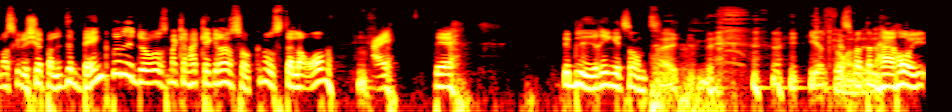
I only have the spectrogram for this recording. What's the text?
man skulle köpa en liten bänk bredvid då så man kan hacka grönsaker med och ställa av. Nej, det, det blir inget sånt. Nej, det helt som att den förvånande. här har ju,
